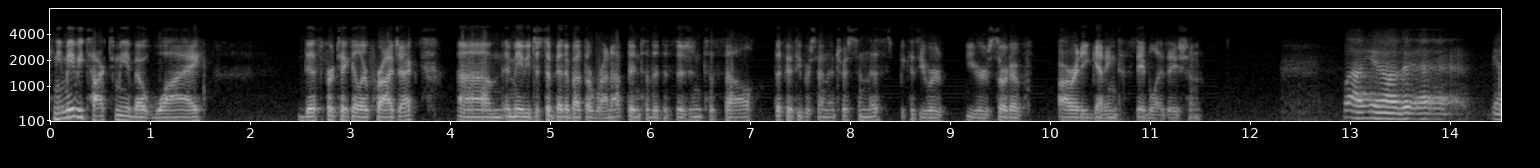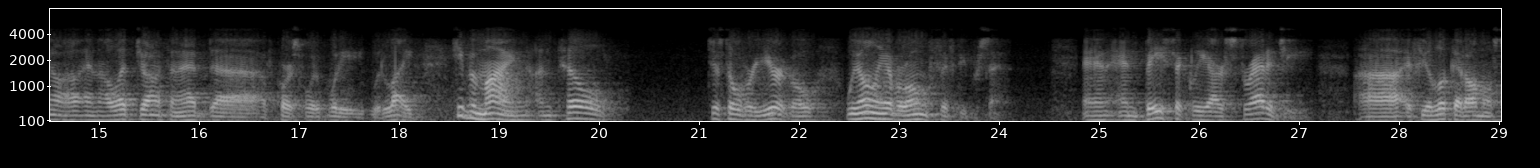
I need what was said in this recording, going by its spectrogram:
can you maybe talk to me about why this particular project, um, and maybe just a bit about the run-up into the decision to sell the 50% interest in this because you're sort of already getting to stabilization? Well, you know, and I'll and I'll let Jonathan add, of course, what he would like. Keep in mind, until just over a year ago, we only ever owned 50%. And and basically, our strategy, if you look at almost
